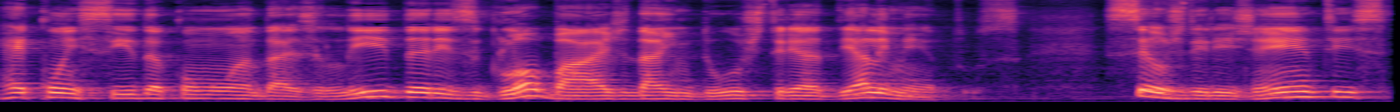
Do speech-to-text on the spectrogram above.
reconhecida como uma das líderes globais da indústria de alimentos. Seus dirigentes,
